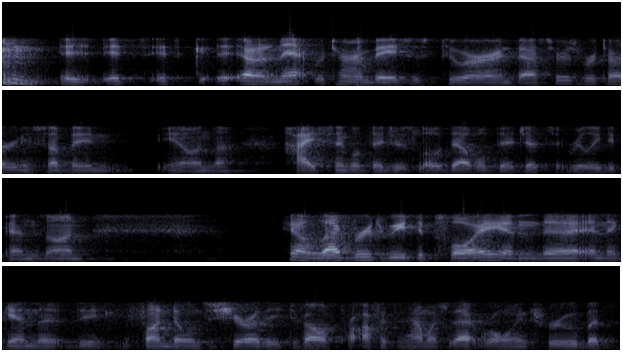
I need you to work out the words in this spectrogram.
it's it's on a net return basis to our investors, we're targeting something, you know, in the high single digits, low double digits. It really depends on, you know, leverage we deploy, and uh, again, the fund owns a share of the developed profits and how much of that rolling through. But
